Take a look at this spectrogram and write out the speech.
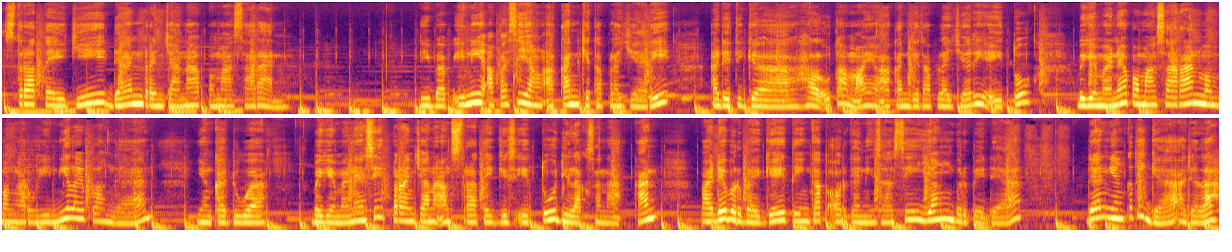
strategi dan rencana pemasaran. Di bab ini apa sih yang akan kita pelajari? Ada tiga hal utama yang akan kita pelajari yaitu bagaimana pemasaran mempengaruhi nilai pelanggan, yang kedua bagaimana sih perencanaan strategis itu dilaksanakan pada berbagai tingkat organisasi yang berbeda. Dan yang ketiga adalah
